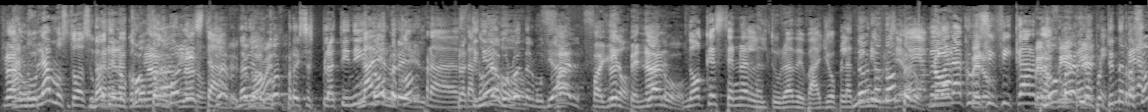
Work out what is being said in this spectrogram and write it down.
Claro. anulamos toda su Nadie carrera lo como compra, futbolista. nadie lo compra. Dices Platini, Nadie no, lo hombre, compra, hasta Platini la luego. voló en el Mundial. Fa- falló Digo, el penal. claro. No que estén a la altura de Bayo Platini. No, no, no, pero- "Ay, me no, van a crucificar. pero No. Mario, pero tiene razón.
